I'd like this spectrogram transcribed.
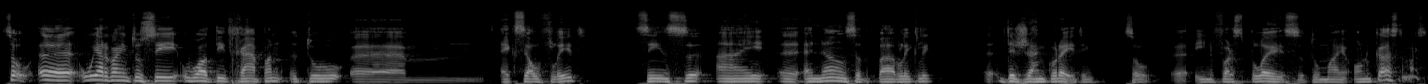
So uh, we are going to see what did happen to um, XL Fleet since I uh, announced publicly uh, the junk rating. So uh, in first place to my own customers,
